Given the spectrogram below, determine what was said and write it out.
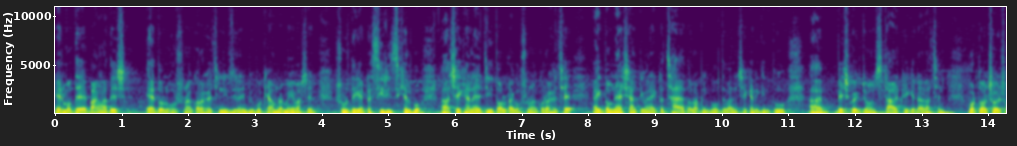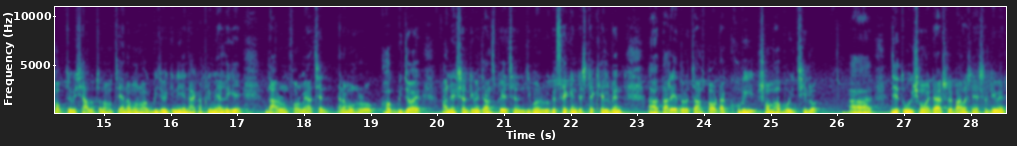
এর মধ্যে বাংলাদেশ এ দল ঘোষণা করা হয়েছে নিউজিল্যান্ড বিপক্ষে আমরা মে মাসের শুরু থেকে একটা সিরিজ খেলব। সেখানে যে দলটা ঘোষণা করা হয়েছে, একদম ন্যাশনাল টিমের একটা ছায়া দল আপনি বলতে পারেন। সেখানে কিন্তু বেশ কয়েকজন স্টার ক্রিকেটার আছেন। বর্তমান সময়ে সবচেয়ে বেশি আলোচনা হচ্ছে এনামুল হক বিজয়কে নিয়ে। ঢাকা প্রিমিয়ার লিগে দারুণ ফর্মে আছেন। এনামুল হক- বিজয় ন্যাশনাল টিমে চান্স পেয়েছেন। জীবনের বিপক্ষে সেকেন্ড টেস্টে খেলবেন। তার এ দলে চান্স পাওয়াটা খুবই সম্ভাব্যই ছিল। যেহেতু ওই সময়টা আসলে বাংলাদেশ ন্যাশনাল টিমের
